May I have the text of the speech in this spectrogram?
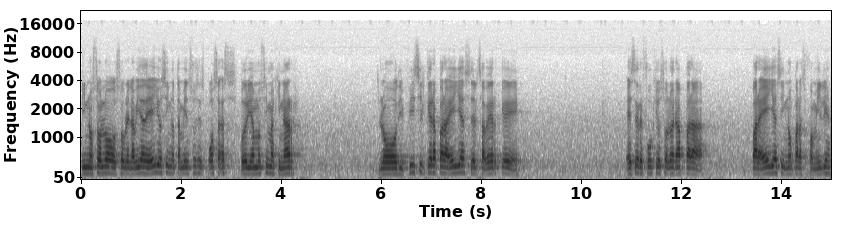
Y no solo sobre la vida de ellos, sino también sus esposas. Podríamos imaginar lo difícil que era para ellas el saber que ese refugio solo era para, para ellas y no para su familia.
